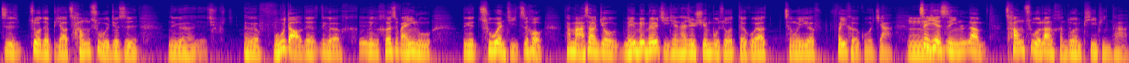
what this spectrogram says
是做的比较仓促的，就是那个呃福岛的这个那个核子反应炉那个出问题之后，他马上就没没没有几天，他就宣布说德国要成为一个非核国家。嗯这件事情让仓促的让很多人批评他。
